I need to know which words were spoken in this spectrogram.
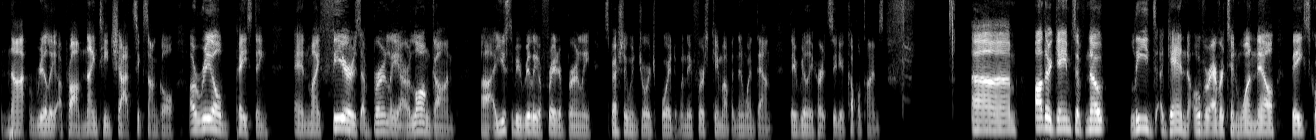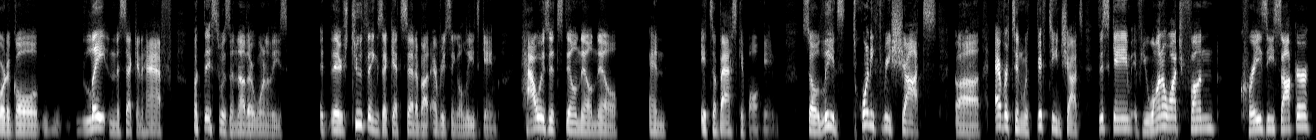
Not really a problem. 19 shots, six on goal, a real pasting. And my fears of Burnley are long gone. Uh, I used to be really afraid of Burnley, especially when George Boyd, when they first came up and then went down. They really hurt City a couple times. Um, other games of note Leeds again over Everton 1 0. They scored a goal late in the second half, but this was another one of these. It, there's two things that get said about every single Leeds game. How is it still nil nil? And it's a basketball game. So Leeds 23 shots, uh, Everton with 15 shots. This game, if you want to watch fun, crazy soccer,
